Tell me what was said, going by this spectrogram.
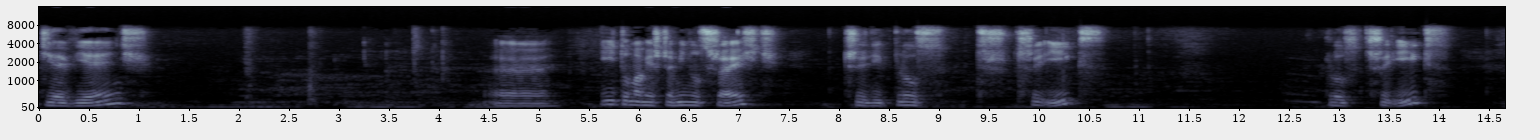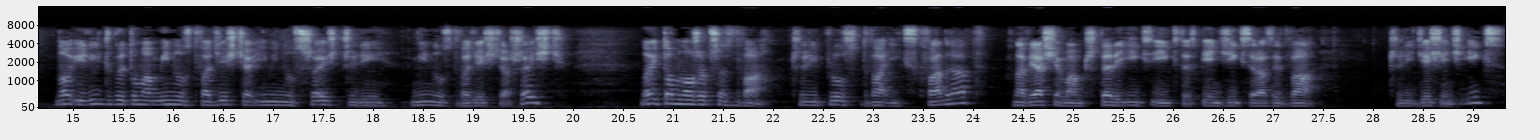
9. E, I tu mam jeszcze minus 6, czyli plus 3x. Plus 3x. No i liczby tu mam minus 20 i minus 6, czyli minus 26. No i to mnożę przez 2, czyli plus 2x kwadrat. W nawiasie mam 4x i x to jest 5x razy 2, czyli 10x.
